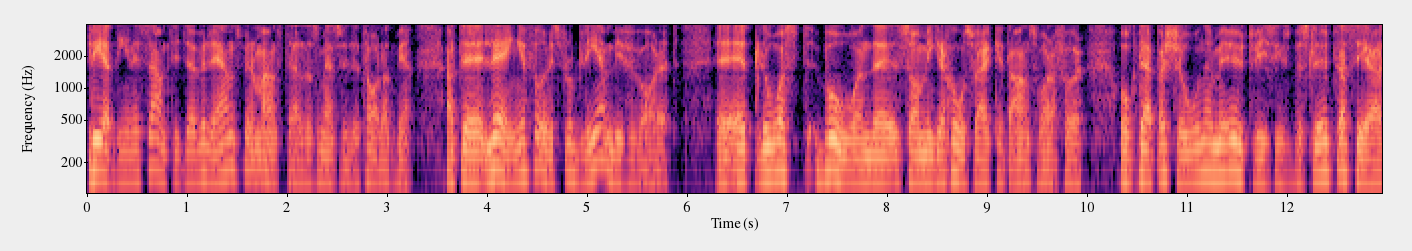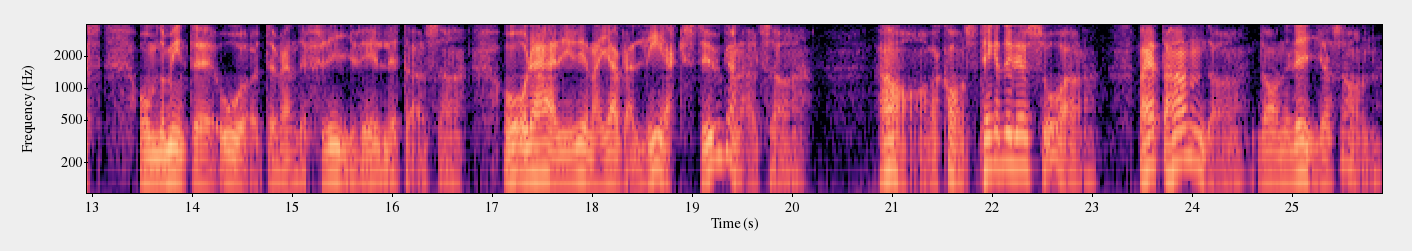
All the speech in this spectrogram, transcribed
Ledningen är samtidigt överens med de anställda som SVT talat med att det länge funnits problem vid förvaret. Eh, ett låst boende som Migrationsverket ansvarar för och där personer med utvisningsbeslut placeras om de inte återvänder frivilligt alltså. Alltså. Och, och det här är ju rena jävla lekstugan alltså. Ja, vad konstigt. Tänk att det blev så. Vad hette han då? Dan Eliasson?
